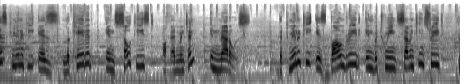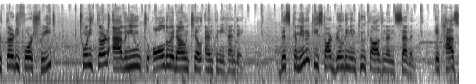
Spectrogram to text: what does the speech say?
This community is located in southeast of Edmonton in Meadows. The community is boundaried in between 17th Street to 34th Street, 23rd Avenue to all the way down till Anthony Henday. This community started building in 2007. It has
